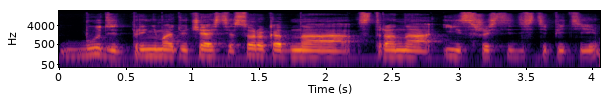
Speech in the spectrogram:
будет принимать участие 41 страна из 65.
